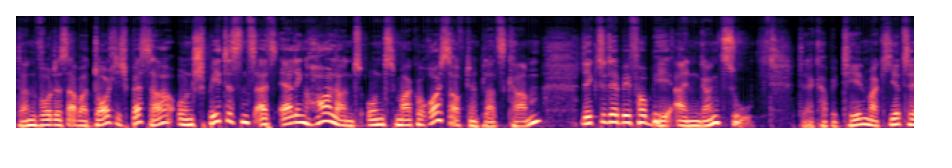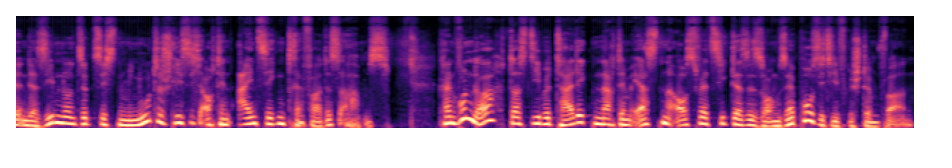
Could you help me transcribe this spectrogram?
Dann wurde es aber deutlich besser und spätestens als Erling Haaland und Marco Reus auf den Platz kamen, legte der BVB einen Gang zu. Der Kapitän markierte in der 77. Minute schließlich auch den einzigen Treffer des Abends. Kein Wunder, dass die Beteiligten nach dem ersten Auswärtssieg der Saison sehr positiv gestimmt waren.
